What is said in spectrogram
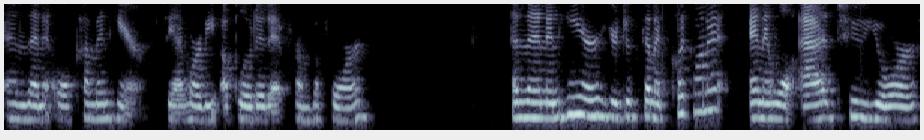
and then it will come in here. See, I've already uploaded it from before. And then in here, you're just going to click on it and it will add to your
